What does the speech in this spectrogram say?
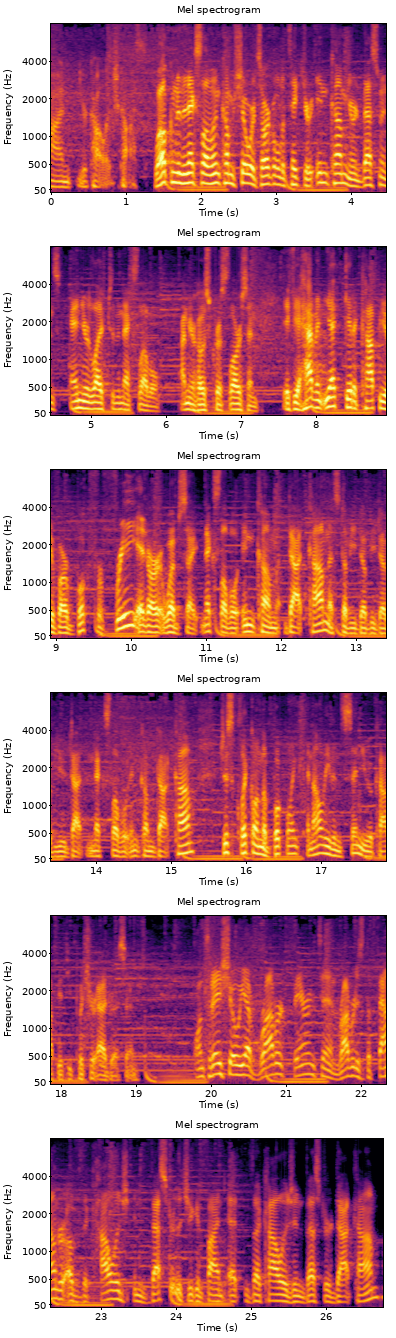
on your college costs. Welcome to the Next Level Income Show, where it's our goal to take your income, your investments, and your life to the next level. I'm your host, Chris Larson. If you haven't yet, get a copy of our book for free at our website, nextlevelincome.com. That's www.nextlevelincome.com. Just click on the book link, and I'll even send you a copy if you put your address in. On today's show, we have Robert Farrington. Robert is the founder of The College Investor that you can find at thecollegeinvestor.com.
